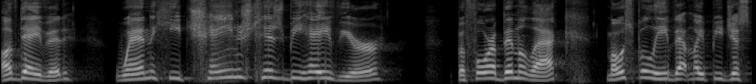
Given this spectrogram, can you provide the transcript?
Of David, when he changed his behavior before Abimelech, most believe that might be just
